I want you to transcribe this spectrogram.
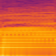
Bo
